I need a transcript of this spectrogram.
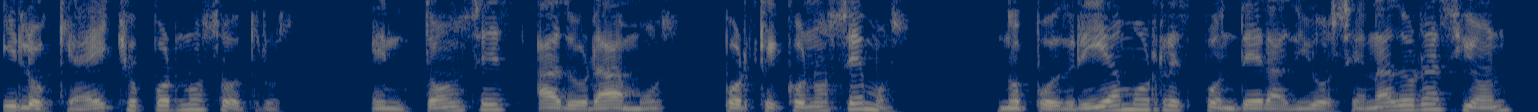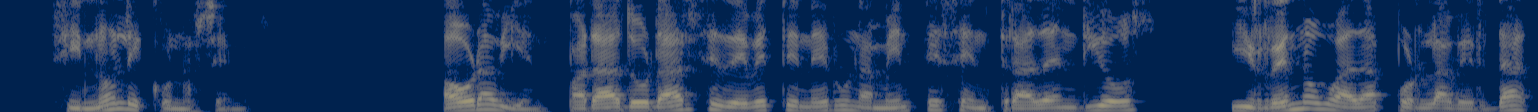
y lo que ha hecho por nosotros. Entonces adoramos porque conocemos. No podríamos responder a Dios en adoración si no le conocemos. Ahora bien, para adorar se debe tener una mente centrada en Dios y renovada por la verdad,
